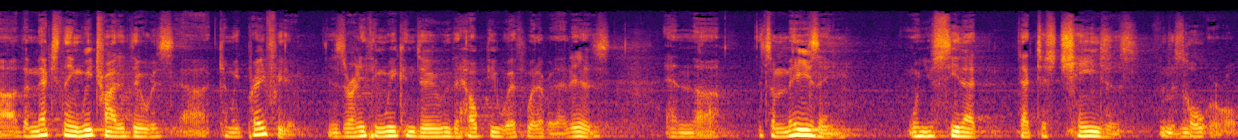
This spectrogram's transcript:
uh, the next thing we try to do is uh, can we pray for you? Is there anything we can do to help you with whatever that is? And uh, it's amazing when you see that that just changes in this mm-hmm. whole world.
